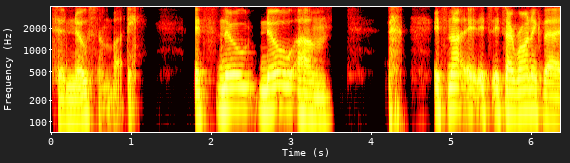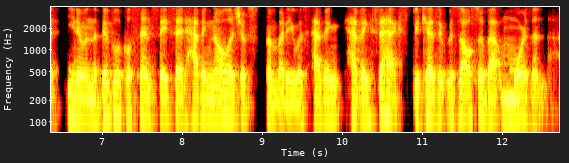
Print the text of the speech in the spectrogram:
to know somebody. It's no no um it's not it's it's ironic that you know in the biblical sense they said having knowledge of somebody was having having sex because it was also about more than that.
